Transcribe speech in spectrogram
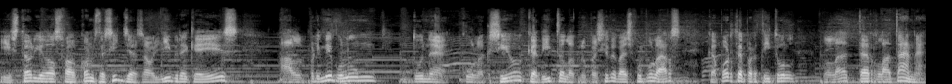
història dels falcons de Sitges, el llibre que és el primer volum d'una col·lecció que edita l'agrupació de Baix Populars que porta per títol La Terlatana.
